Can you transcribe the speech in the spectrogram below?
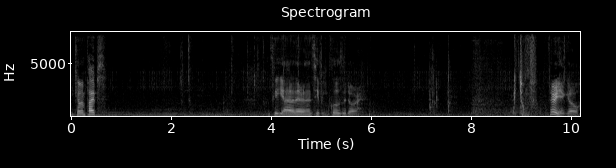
You coming, Pipes? Let's get you out of there and then see if we can close the door. There you go.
